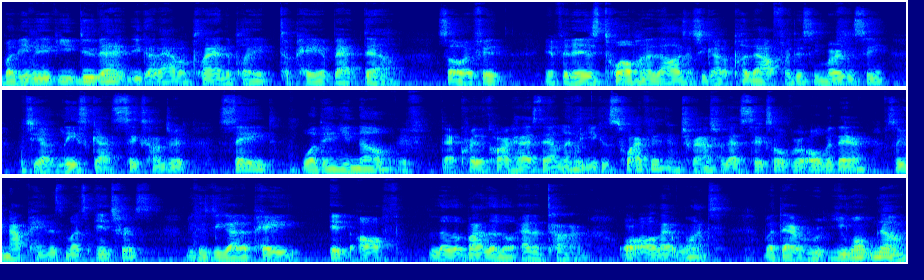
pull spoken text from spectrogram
but even if you do that, you gotta have a plan to play to pay it back down. So if it if it is twelve hundred dollars that you gotta put out for this emergency, but you at least got six hundred saved, well then you know if that credit card has that limit, you can swipe it and transfer that six over over there. So you're not paying as much interest because you got to pay it off little by little at a time or all at once. But that you won't know,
